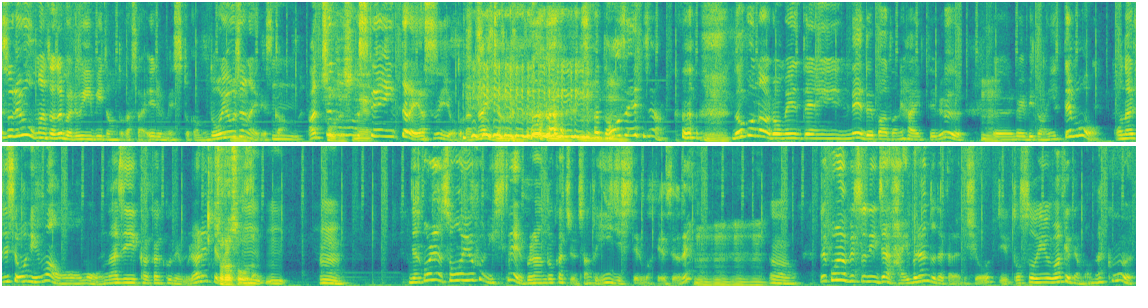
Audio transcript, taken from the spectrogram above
それを、まあ、例えばルイ・ヴィトンとかさエルメスとかも同様じゃないですか、うん。うん、あっちの支店行ったら安いよとかないじゃん、当然じゃん。どこの路面店でデパートに入ってる、うん、ルイ・ヴィトン行っても同じ商品はもう同じ価格で売られてる。そりゃそうだ、うんうん。でこれはそういうふうにしてブランド価値をちゃんと維持してるわけですよね。うんうんうんうん。うん、でこれは別にじゃあハイブランドだからでしょっていうとそういうわけでもなく、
